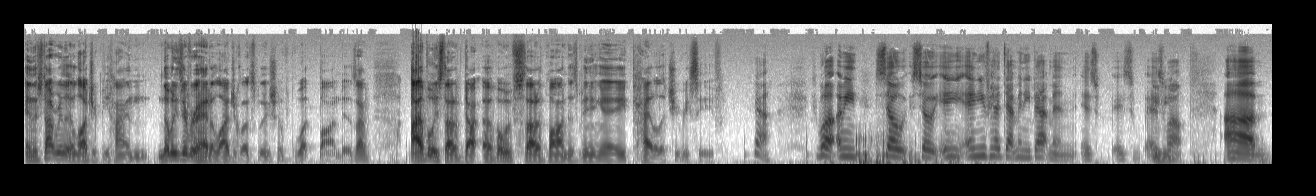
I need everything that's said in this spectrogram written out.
And there's not really a logic behind. Nobody's ever had a logical explanation of what Bond is. I've, I've always thought of, I've always thought of Bond as being a title that you receive. Yeah. Well, I mean, so so and and you've had that many Batman as as as Mhm. well, um,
